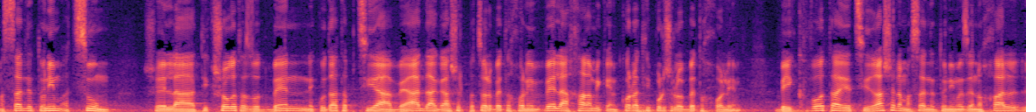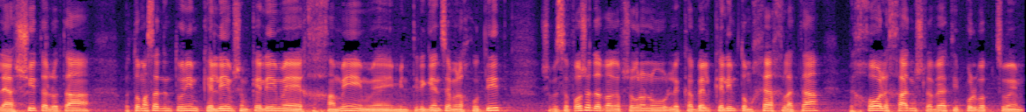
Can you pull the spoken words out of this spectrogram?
מסד נתונים עצום של התקשורת הזאת בין נקודת הפציעה ועד ההגעה של פצוע לבית החולים ולאחר מכן כל הטיפול שלו בבית החולים בעקבות היצירה של המסד נתונים הזה נוכל להשית על אותה, אותו מסד נתונים כלים שהם כלים חכמים עם אינטליגנציה מלאכותית שבסופו של דבר אפשרו לנו לקבל כלים תומכי החלטה בכל אחד משלבי הטיפול בפצועים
